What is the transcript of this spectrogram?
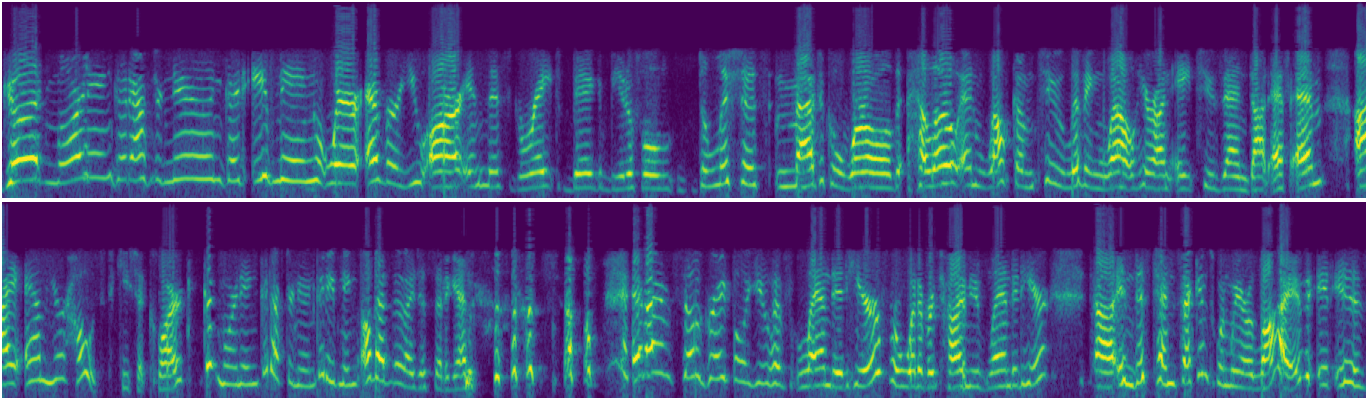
Good morning, good afternoon, good evening, wherever you are in this great, big, beautiful, delicious, magical world. Hello and welcome to Living Well here on a2zen.fm. I am your host, Keisha Clark. Good morning, good afternoon, good evening, all that that I just said again. so, and I am so grateful you have landed here for whatever time you've landed here. Uh, in this 10 seconds when we are live, it is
